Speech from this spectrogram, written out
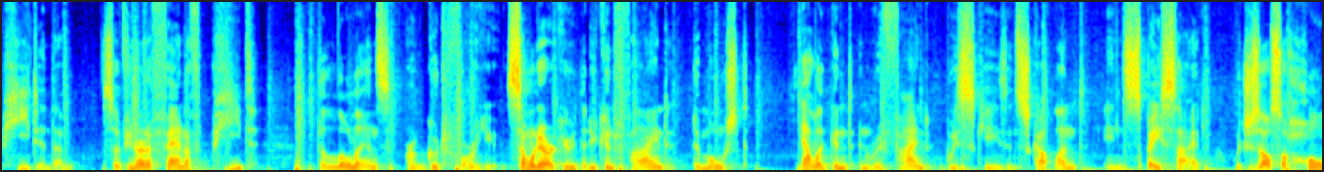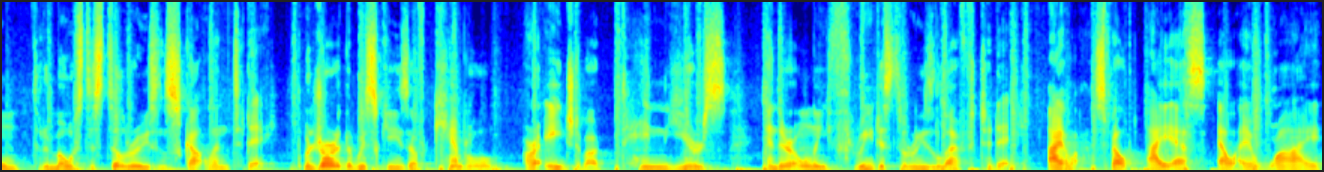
peat in them. So if you're not a fan of peat, the lowlands are good for you. Some would argue that you can find the most elegant and refined whiskies in Scotland in Speyside, which is also home to the most distilleries in Scotland today. The majority of the whiskies of Campbell are aged about 10 years and there are only three distilleries left today. Islay, spelled I-S-L-A-Y,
